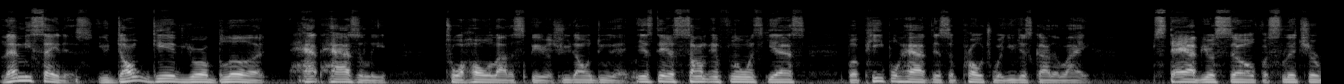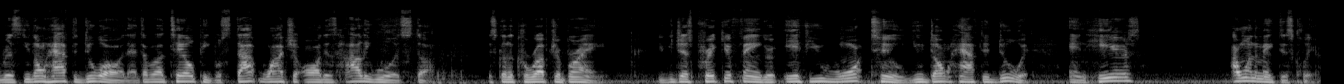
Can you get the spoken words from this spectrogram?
Let me say this. You don't give your blood haphazardly to a whole lot of spirits. You don't do that. Is there some influence? Yes. But people have this approach where you just got to like stab yourself or slit your wrist. You don't have to do all that. That's what I tell people. Stop watching all this Hollywood stuff. It's going to corrupt your brain. You can just prick your finger if you want to. You don't have to do it. And here's, I want to make this clear.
